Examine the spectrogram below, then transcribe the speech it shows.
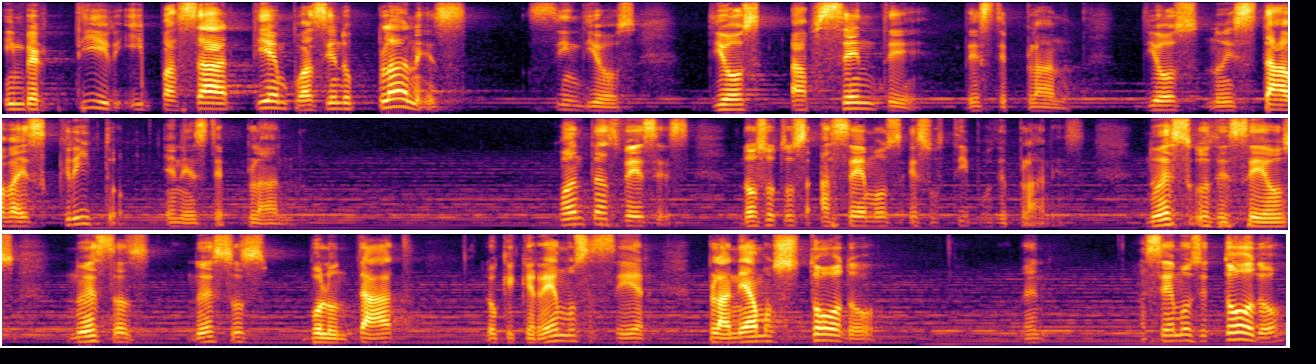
invertir y pasar tiempo haciendo planes sin Dios. Dios absente de este plan. Dios no estaba escrito en este plan. ¿Cuántas veces nosotros hacemos esos tipos de planes? Nuestros deseos, nuestras, nuestras voluntad, lo que queremos hacer, planeamos todo, hacemos de todo,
